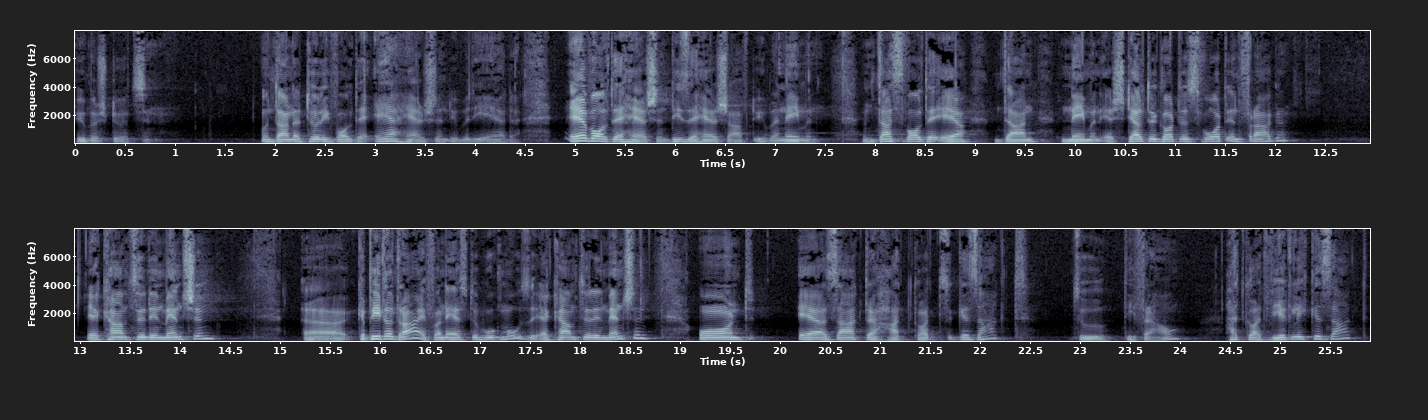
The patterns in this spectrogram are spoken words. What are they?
überstürzen. Und dann natürlich wollte er herrschen über die Erde. Er wollte herrschen, diese Herrschaft übernehmen. Und das wollte er dann nehmen. Er stellte Gottes Wort in Frage. Er kam zu den Menschen. Äh, Kapitel 3 von 1. Buch Mose. Er kam zu den Menschen und er sagte, hat Gott gesagt zu die Frau? Hat Gott wirklich gesagt,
